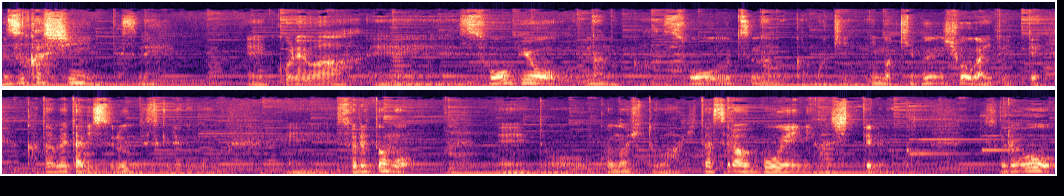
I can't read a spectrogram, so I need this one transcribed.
ー、難しいんですね。えー、これは、創病なのか躁うつなのか、まあ、今気分障害といって固めたりするんですけれども、えそれとも、えーと、この人はひたすら防衛に走ってるのかそれを、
